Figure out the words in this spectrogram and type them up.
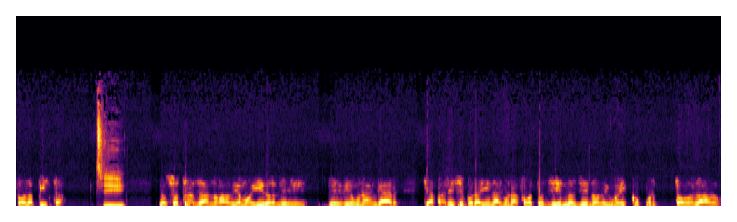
toda la pista. Sí. Nosotros ya nos habíamos ido de, de, de un hangar que aparece por ahí en alguna foto lleno, lleno de huecos por todos lados.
